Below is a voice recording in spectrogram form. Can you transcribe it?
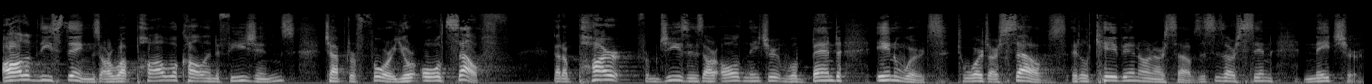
All of these things are what Paul will call in Ephesians chapter 4 your old self. That apart from Jesus, our old nature will bend inwards towards ourselves. It'll cave in on ourselves. This is our sin nature.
